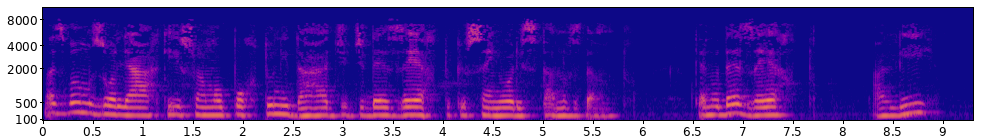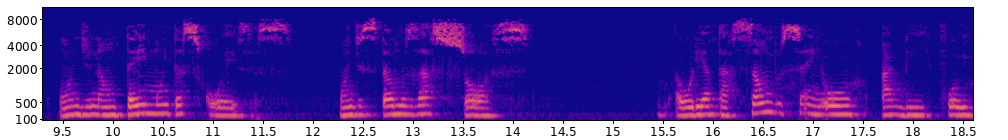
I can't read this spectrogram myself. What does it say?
Mas vamos olhar que isso é uma oportunidade de deserto que o Senhor está nos dando. Que é no deserto, ali onde não tem muitas coisas, onde estamos a sós. A orientação do Senhor ali foi:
